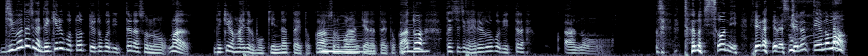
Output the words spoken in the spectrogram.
自分たちができることっていうところで言ったらそのまあできる範囲での募金だったりとか、うん。そのボランティアだったりとか、あとは私たちがやれるところで言ったらあの 楽しそうにヘラヘラしてるっていうのも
